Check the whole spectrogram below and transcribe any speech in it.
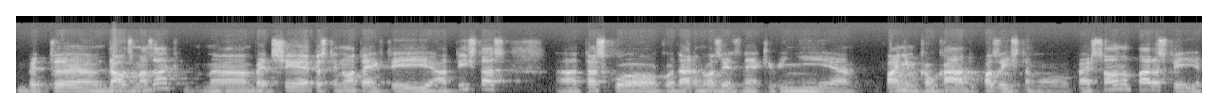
Bet uh, daudz mazāk, uh, bet šie e-pasti noteikti attīstās. Uh, tas, ko, ko dara noziedznieki, viņi uh, paņem kaut kādu pazīstamu personu. Parasti ja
